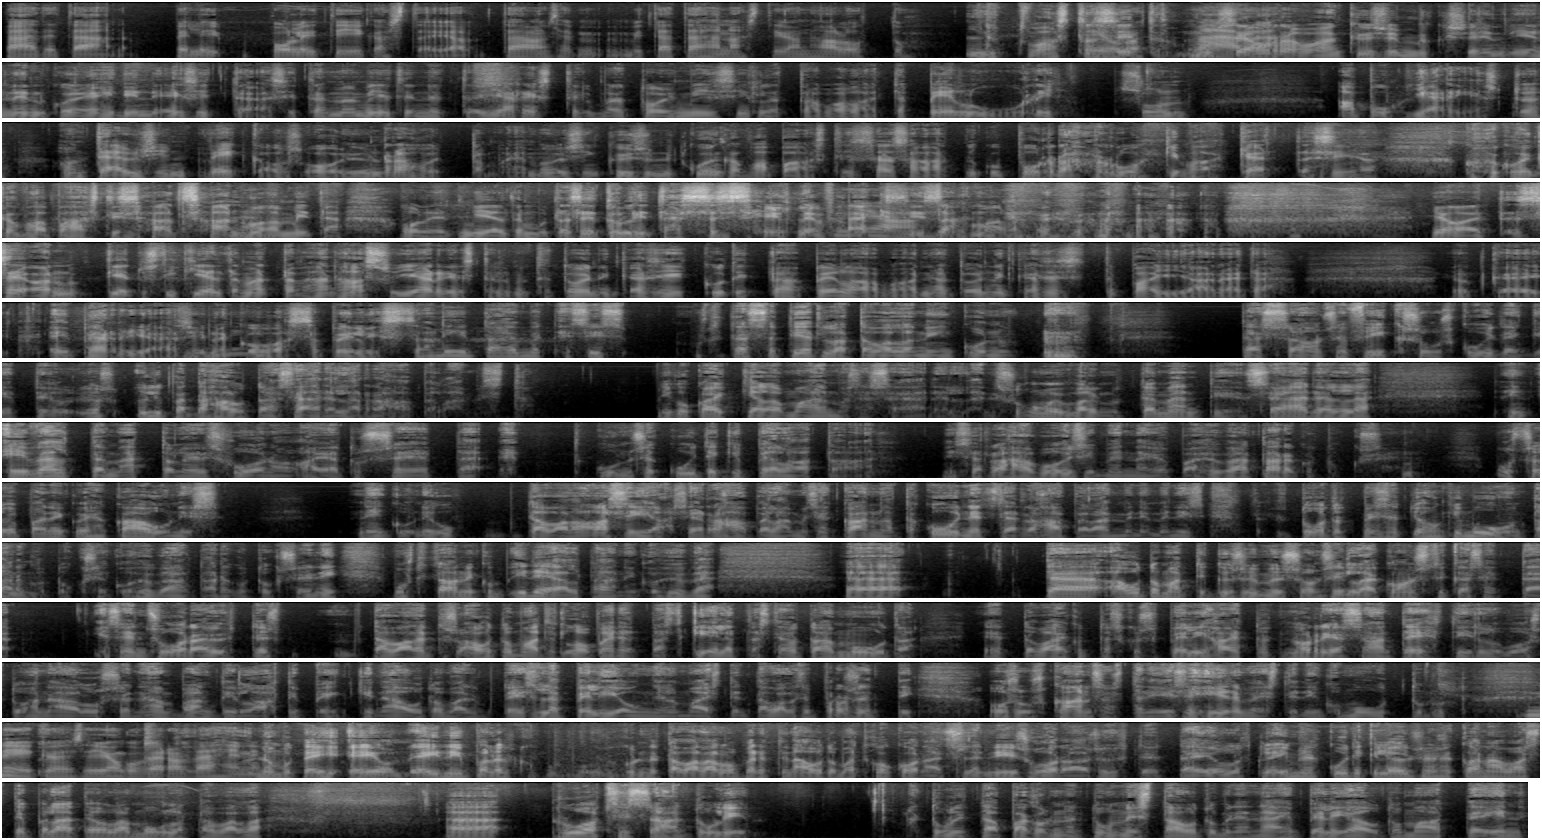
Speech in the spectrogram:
päätetään pelipolitiikasta ja tämä on se, mitä tähän asti on haluttu. Nyt vastasit mun seuraavaan kysymykseen ennen kuin ehdin esittää sitä. Mä mietin, että järjestelmä toimii sillä tavalla, että peluuri, sun apujärjestö on täysin Veikkaus Oyn rahoittama. Ja mä olisin kysynyt, kuinka vapaasti sä saat niin purraa ruokkivaa kättäsi ja kuinka vapaasti saat sanoa, mitä olet mieltä, mutta se tuli tässä selväksi samalla. Joo, että se on tietysti kieltämättä vähän hassu järjestelmä, että toinen käsi kutittaa pelaamaan ja toinen käsi sitten paijaa näitä, jotka ei, ei pärjää siinä niin, kovassa pelissä. Niin, tai siis musta tässä tietyllä tavalla niin kuin, tässä on se fiksuus kuitenkin, että jos ylipäätään halutaan säädellä rahapelaamista, niin kuin kaikkialla maailmassa säädellä, niin Suomi on valinnut tämän tien säädellä, niin ei välttämättä ole edes huono ajatus se, että, että kun se kuitenkin pelataan, niin se raha voisi mennä jopa hyvään tarkoitukseen. Hmm. Musta se on jopa niin kuin ihan kaunis niin kuin, niin kuin tavalla asia sen rahapelaamisen kannalta, kuin että se rahapelaaminen menisi, tuotot menisivät johonkin muuhun tarkoitukseen kuin hyvään tarkoitukseen. Niin musta tämä on niin kuin idealtaan niin kuin hyvä. Tämä automaattikysymys on sillä konstikas, että ja sen suora yhteys tavallaan, että jos automaatit lopetettaisiin, kiellettäisiin jotain muuta, että vaikuttaisiko se pelihaitto, että Norjassahan tehtiin silloin vuosituhannen alussa, nehän pantiin lahtipenkkinä automaatit, mutta ei sillä peliongelma, ja sitten tavallaan se prosenttiosuus kansasta, niin ei se hirveästi niin kuin muuttunut. Niin, kyllä se jonkun verran väheni. No, mutta ei, ei, ei niin paljon, kun ne tavallaan lopetettiin automaatit kokonaan, että sillä niin suoraa yhteyttä ei ollut. Kyllä ihmiset kuitenkin löysivät se kanava sitten pelata jollain muulla tavalla. Ruotsissahan tuli tuli tämä pakollinen tunnistautuminen näihin peliautomaatteihin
